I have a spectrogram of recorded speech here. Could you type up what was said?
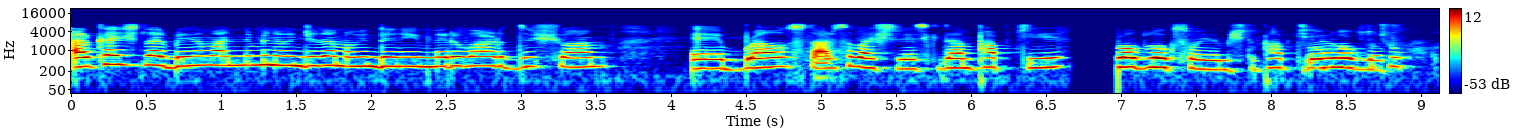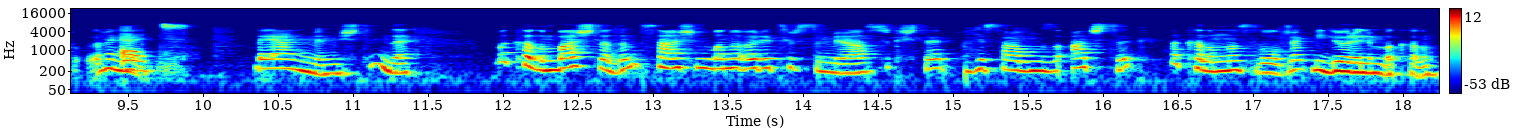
Arkadaşlar benim annemin önceden oyun deneyimleri vardı. Şu an e, Brawl Stars'a başladı. Eskiden PUBG, Roblox oynamıştı. PUBG Roblox'u Roblox. çok hani Evet. beğenmemiştim de. Bakalım başladım. Sen şimdi bana öğretirsin birazcık. İşte hesabımızı açtık. Bakalım nasıl olacak bir görelim bakalım.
